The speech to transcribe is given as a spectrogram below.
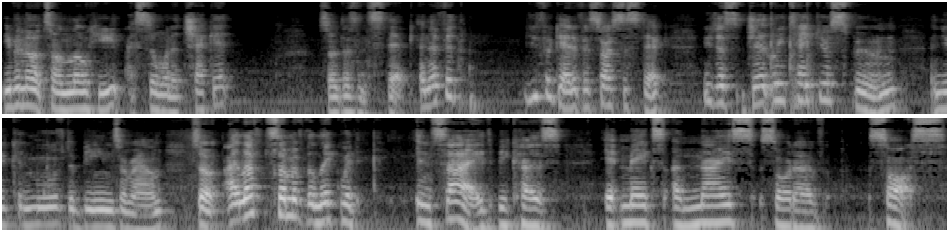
even though it's on low heat, I still want to check it so it doesn't stick. And if it, you forget, if it starts to stick, you just gently take your spoon and you can move the beans around. So I left some of the liquid inside because it makes a nice sort of sauce.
